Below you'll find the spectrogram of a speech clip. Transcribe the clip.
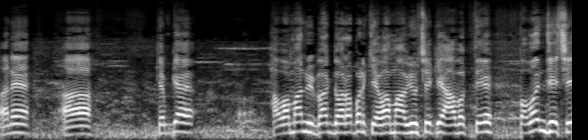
અને અ, કેમ કે હવામાન વિભાગ દ્વારા પણ કહેવામાં આવ્યું છે કે આ વખતે પવન જે છે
